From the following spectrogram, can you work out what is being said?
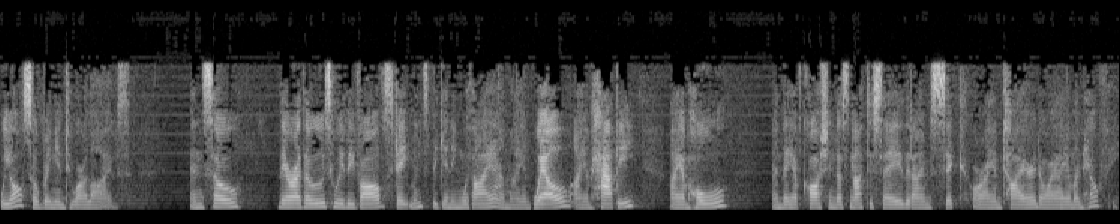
we also bring into our lives. And so, there are those who have evolved statements beginning with I am. I am well, I am happy, I am whole, and they have cautioned us not to say that I am sick, or I am tired, or I am unhealthy.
